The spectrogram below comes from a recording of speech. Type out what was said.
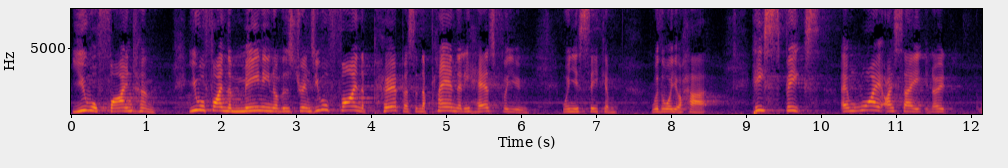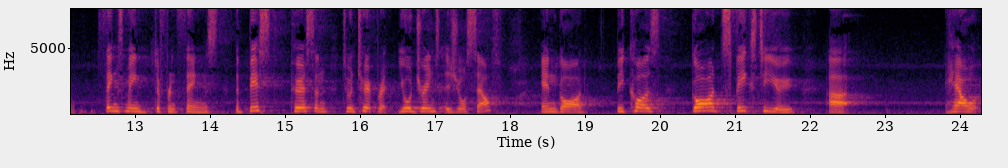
you will find Him. You will find the meaning of His dreams. You will find the purpose and the plan that He has for you when you seek Him with all your heart. He speaks. And why I say, you know, things mean different things. The best person to interpret your dreams is yourself and God. Because God speaks to you uh, how,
